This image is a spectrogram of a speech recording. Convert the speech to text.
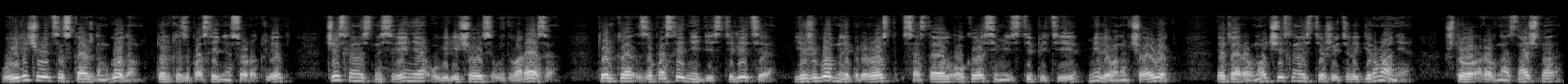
увеличивается с каждым годом. Только за последние 40 лет численность населения увеличилась в два раза. Только за последние десятилетия ежегодный прирост составил около 75 миллионов человек – это равно численности жителей Германии, что равнозначно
